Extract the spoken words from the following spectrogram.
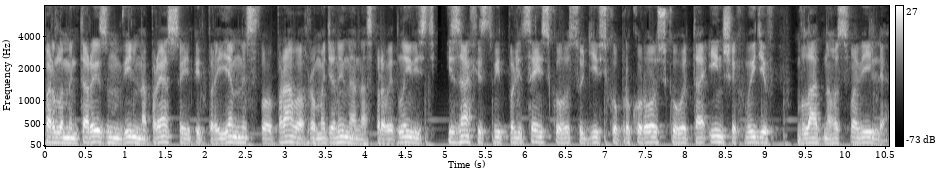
Парламентаризм, вільна преса і підприємництво, право громадянина на справедливість і захист від поліцейського, суддівського, прокурорського та інших видів владного свавілля,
